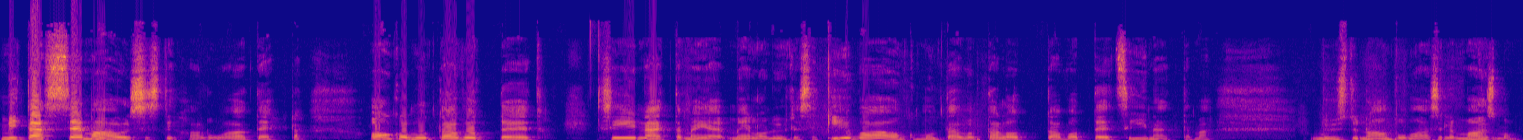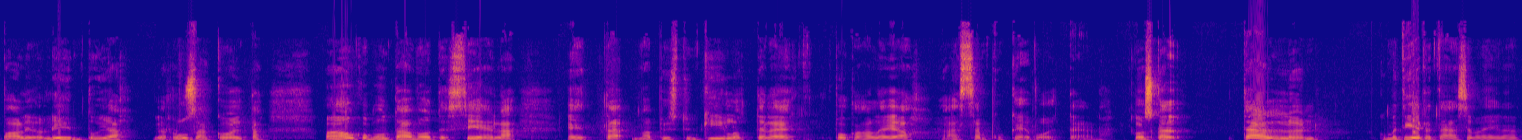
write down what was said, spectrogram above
Mitä se mahdollisesti haluaa tehdä? Onko mun tavoitteet siinä, että meidän, meillä on yhdessä kivaa? Onko mun tavo- tavoitteet siinä, että mä pystyn ampumaan sille mahdollisimman paljon lintuja ja rusakoita? Vai onko mun tavoite siellä, että mä pystyn kiillottelemaan pokaaleja SM-kokeen voittajana? Koska tällöin kun me tiedetään se meidän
